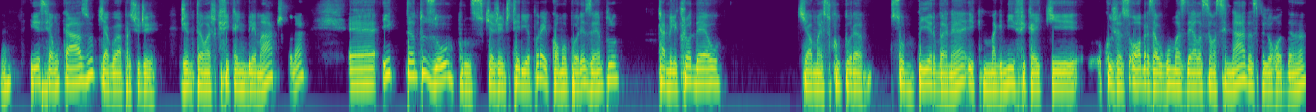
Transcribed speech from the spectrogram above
Né? Esse é um caso que agora, a partir de, de então, acho que fica emblemático, né? É, e tantos outros que a gente teria por aí, como, por exemplo, Camille Claudel, que é uma escultura soberba, né, e magnífica e que cujas obras algumas delas são assinadas pelo Rodin,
